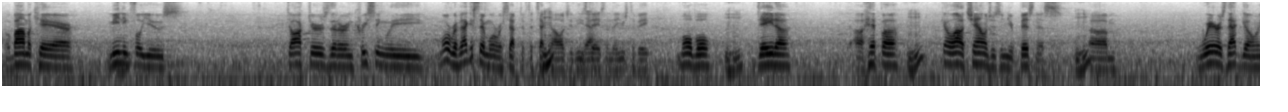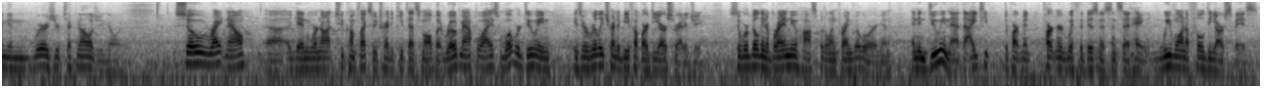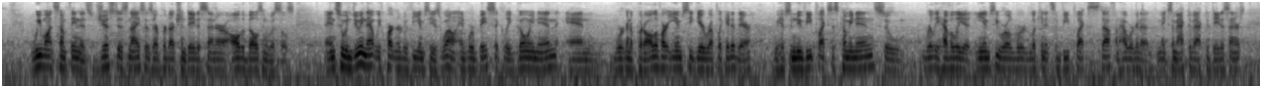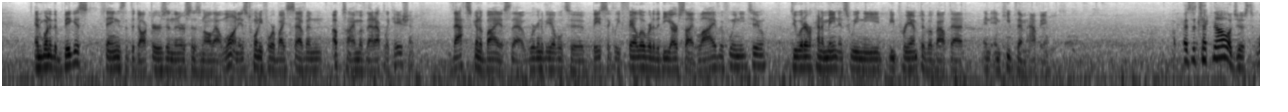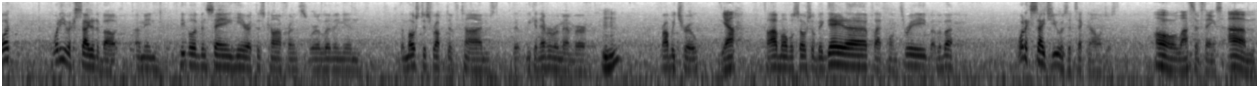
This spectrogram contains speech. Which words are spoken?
Obamacare, meaningful use, doctors that are increasingly more, I guess they're more receptive to technology these Yeah. days than they used to be. Mobile, Mhm. data, uh, HIPAA, Mhm. got a lot of challenges in your business. Mhm. Um, where is that going and where is your technology going? So right now, uh, again, we're not too complex. We try to keep that small. But roadmap-wise, what we're doing is we're really trying to beef up our DR strategy. So we're building a brand new hospital in Prineville, Oregon. And in doing that, the IT department partnered with the business and said, hey, we want a full DR space. We want something that's just as nice as our production data center, all the bells and whistles. And so in doing that, we've partnered with EMC as well, and we're basically going in and we're going to put all of our EMC gear replicated there. We have some new Vplexes coming in, so really heavily at EMC World, we're looking at some Vplex stuff and how we're going to make some active active data centers. And one of the biggest things that the doctors and the nurses and all that want is 24 by 7 uptime of that application. That's going to buy us that. We're going to be able to basically fail over to the DR site live if we need to, do whatever kind of maintenance we need, be preemptive about that, and, and keep them happy. As a technologist, what what are you excited about? I mean, people have been saying here at this conference, we're living in the most disruptive times that we can ever remember. Mm-hmm. Probably true. Yeah. Cloud, mobile, social, big data, platform three, blah, blah, blah. What excites you as a technologist? Oh, lots of things. Um,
